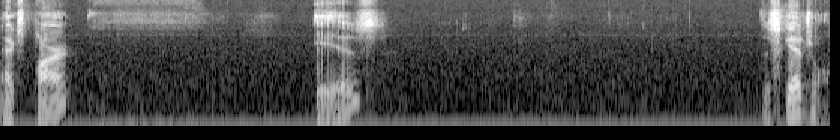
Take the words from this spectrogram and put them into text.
Next part is the schedule.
